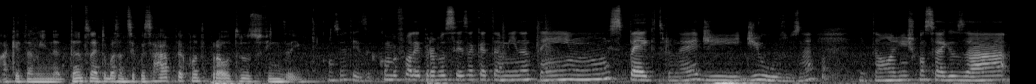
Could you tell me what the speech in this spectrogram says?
a ketamina tanto na intubação de sequência rápida quanto para outros fins aí. Com certeza. Como eu falei para vocês, a ketamina tem um espectro, né, de, de usos, né? Então a gente consegue usar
